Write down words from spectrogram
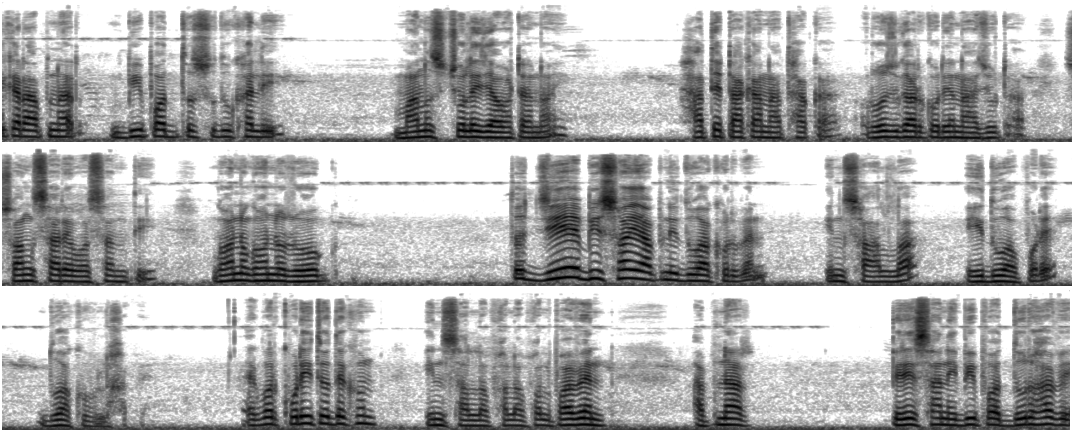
একার আপনার বিপদ তো শুধু খালি মানুষ চলে যাওয়াটা নয় হাতে টাকা না থাকা, রোজগার করে না জুটা, সংসারে অশান্তি, ঘন ঘন রোগ। তো যে বিষয়ে আপনি দোয়া করবেন, ইনশাআল্লাহ এই দোয়া পড়ে দোয়া কবুল হবে। একবার করেই তো দেখুন ইনশাল্লাহ ফলাফল পাবেন। আপনার পেরেশানি, বিপদ দূর হবে,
